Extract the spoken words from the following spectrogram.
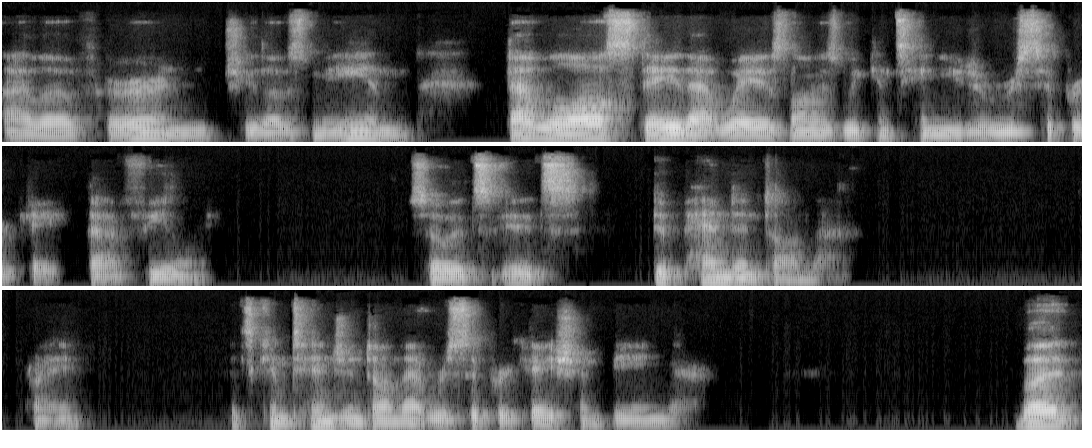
I love her and she loves me. And that will all stay that way as long as we continue to reciprocate that feeling. So it's it's dependent on that, right? It's contingent on that reciprocation being there. But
